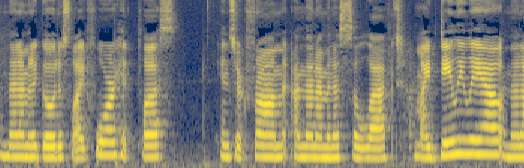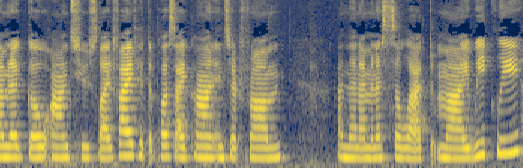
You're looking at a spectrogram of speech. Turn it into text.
And then I'm going to go to slide four, hit plus, insert from, and then I'm going to select my daily layout. And then I'm going to go on to slide five, hit the plus icon, insert from, and then I'm going to select my weekly.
